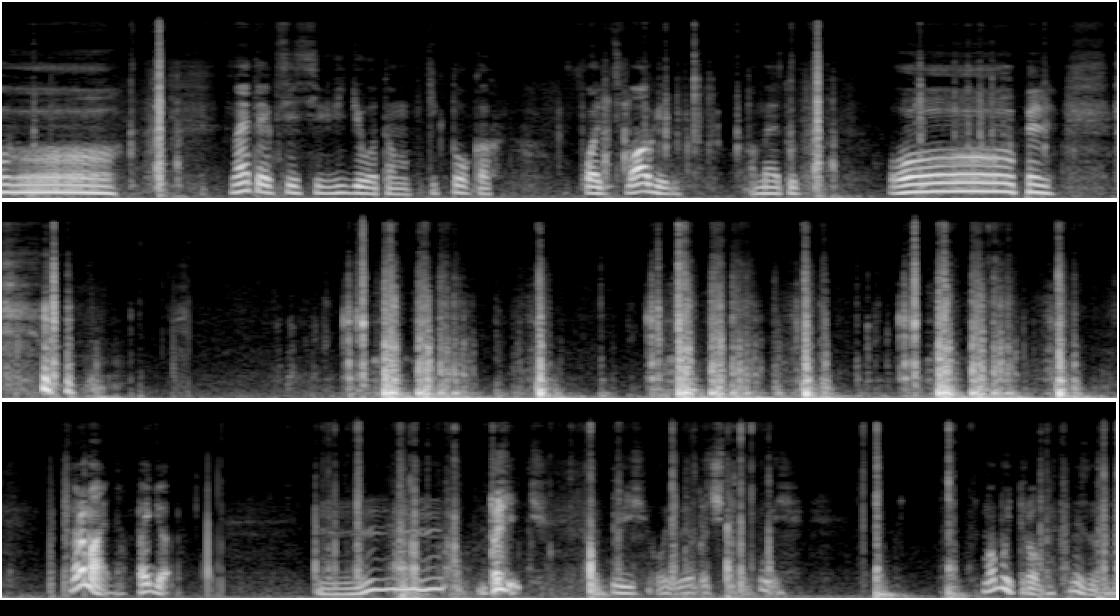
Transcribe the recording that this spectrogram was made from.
О. Знаєте, як всі ці відео там в тіктоках Volkswagen, а мене тут Opel. Нормально, пойдет. М, Блять. Ой, ой, вибачте, ой. Мабуть, робить, не знаю.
